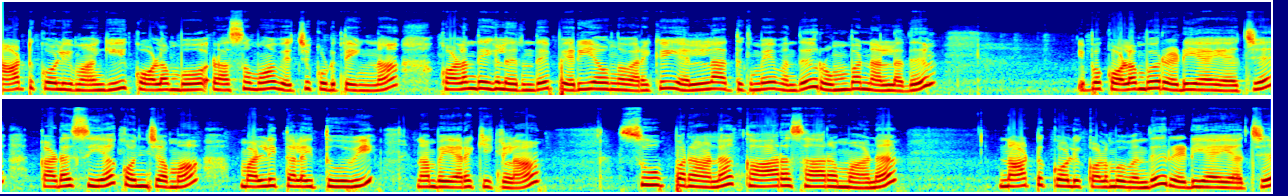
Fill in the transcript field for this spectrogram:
நாட்டுக்கோழி வாங்கி குழம்போ ரசமோ வச்சு கொடுத்தீங்கன்னா குழந்தைகளிருந்து பெரியவங்க வரைக்கும் எல்லாத்துக்குமே வந்து ரொம்ப நல்லது. இப்போ குழம்பும் ரெடி ஆயாச்சு. கடைசியாக கொஞ்சமாக மல்லித்தலை தூவி நம்ம இறக்கிக்கலாம். சூப்பரான காரசாரமான நாட்டுக்கோழி குழம்பு வந்து ரெடி ஆயாச்சு.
